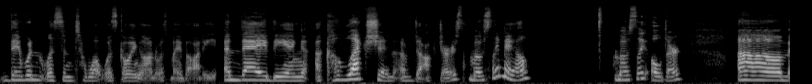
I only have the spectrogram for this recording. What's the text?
they wouldn't listen to what was going on with my body. And they being a collection of doctors, mostly male, mostly older. Um,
